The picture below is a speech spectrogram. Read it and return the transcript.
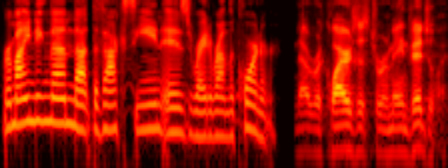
reminding them that the vaccine is right around the corner. That requires us to remain vigilant,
